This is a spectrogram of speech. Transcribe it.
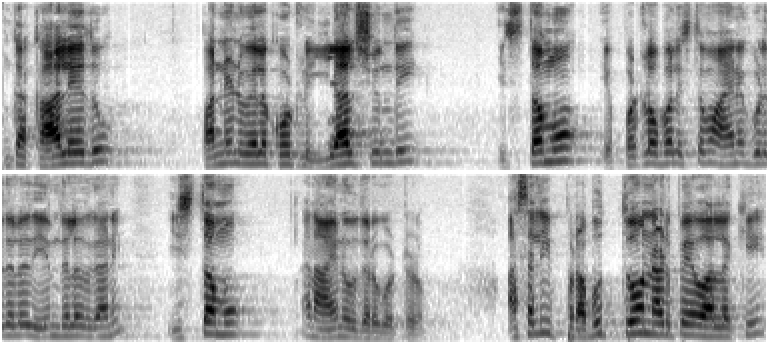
ఇంకా కాలేదు. పన్నెండు వేల కోట్లు ఇవ్వాల్సి ఉంది. ఇస్తాము. ఎప్పటి ఇస్తాము ఆయనకు కూడా తెలియదు ఏం తెలియదు కానీ ఇస్తాము అని ఆయన ఉదరగొట్టడం. అసలు ఈ ప్రభుత్వం నడిపే వాళ్ళకి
